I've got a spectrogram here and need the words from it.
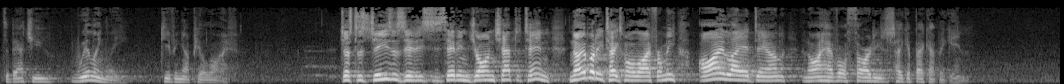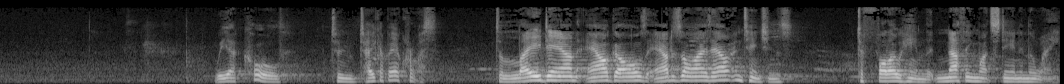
It's about you willingly giving up your life. Just as Jesus did, he said in John chapter 10, Nobody takes my life from me. I lay it down and I have authority to take it back up again. We are called to take up our cross to lay down our goals, our desires, our intentions, to follow Him, that nothing might stand in the way.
